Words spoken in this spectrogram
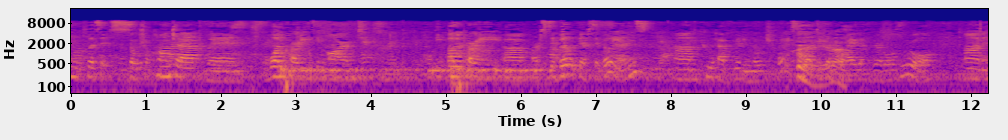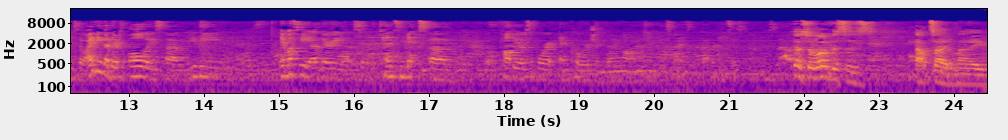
an implicit social contract when one party is armed the other party um, are civil, they're civilians um, who have really no choice but to comply with rebels' rule. Um, and so I think that there's always a really, there must be a very uh, sort of tense mix of popular support and coercion going on in these kinds of governance systems. Yeah, so a lot of this is outside of my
